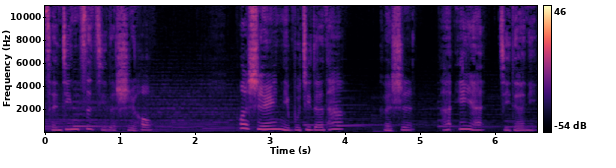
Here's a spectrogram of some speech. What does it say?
曾经自己的时候。或许你不记得他，可是他依然记得你。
